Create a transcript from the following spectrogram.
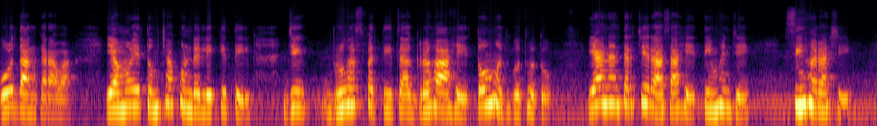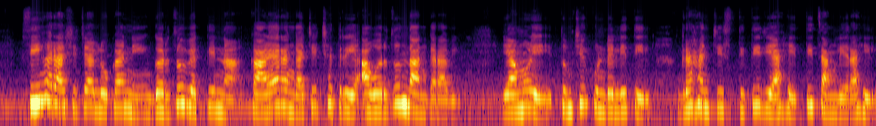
गुळ दान करावा. यामुळे तुमच्या कुंडलिकेतील जी बृहस्पतीचा ग्रह आहे तो मजबूत होतो. यानंतरची रास आहे ती म्हणजे सिंह राशी सिंह राशीच्या लोकांनी गरजू व्यक्तींना काळ्या रंगाची छत्री आवर्जून दान करावी. यामुळे तुमची कुंडलीतील ग्रहांची स्थिती जी आहे ती चांगली राहील.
